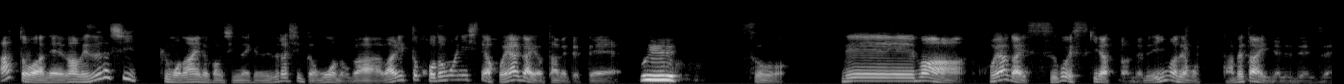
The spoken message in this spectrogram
あとはね、まあ珍しくもないのかもしれないけど、珍しいと思うのが、割と子供にしてはホヤ貝を食べてて、えー、そう。で、まあ、ホヤ貝すごい好きだったんだよね。今でも食べたいんだよね、全然。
